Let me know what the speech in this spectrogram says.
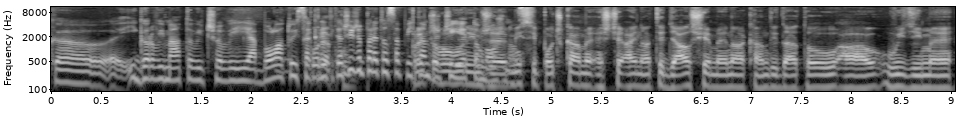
k e, Igorovi Matovičovi a bola tu istá kritika, čiže preto sa pýtam, preto že či hovorím, je to možnosť. Že my si počkáme ešte aj na tie ďalšie mená kandidátov a uvidíme,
